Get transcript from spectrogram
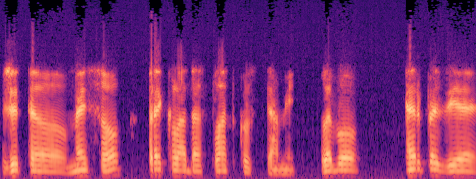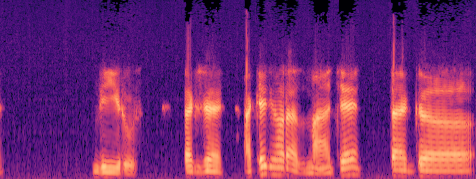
že to meso preklada sladkosťami. Lebo herpes je vírus. Takže, a keď ho raz máte, tak uh,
